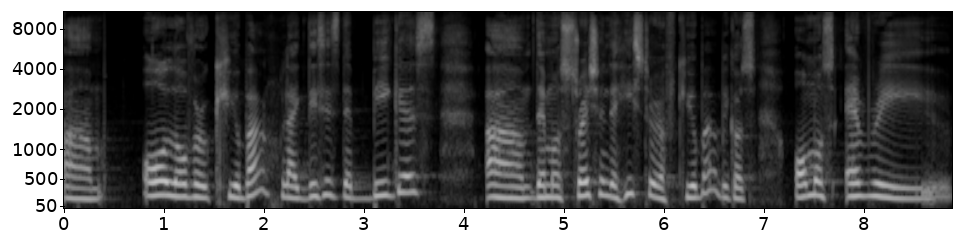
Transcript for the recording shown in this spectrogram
um, all over Cuba, like this is the biggest um, demonstration the history of Cuba because almost every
